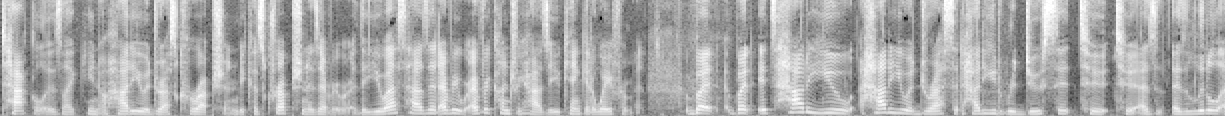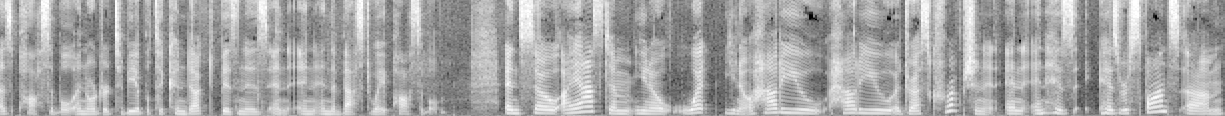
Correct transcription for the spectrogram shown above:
tackle is like, you know, how do you address corruption? Because corruption is everywhere. The U.S. has it everywhere. Every country has it. You can't get away from it. But but it's how do you how do you address it? How do you reduce it to to as as little as possible in order to be able to conduct business in in, in the best way possible? And so I asked him, you know, what, you know, how do you how do you address corruption? And and his his response um,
